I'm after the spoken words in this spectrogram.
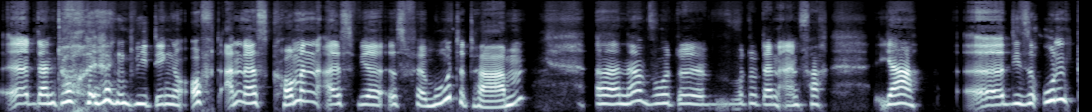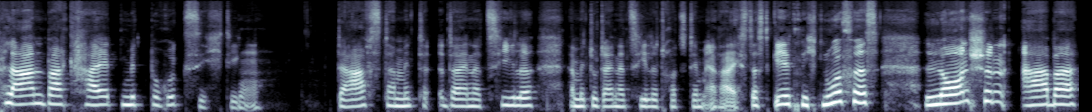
äh, dann doch irgendwie Dinge oft anders kommen, als wir es vermutet haben. Äh, ne, wo du, wo du dann einfach, ja, äh, diese Unplanbarkeit mit berücksichtigen darfst, damit deine Ziele, damit du deine Ziele trotzdem erreichst. Das gilt nicht nur fürs Launchen, aber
